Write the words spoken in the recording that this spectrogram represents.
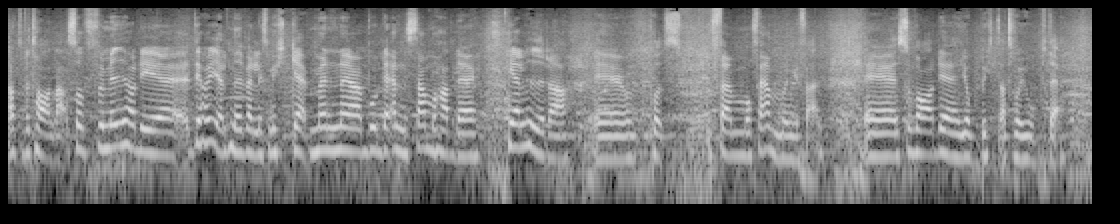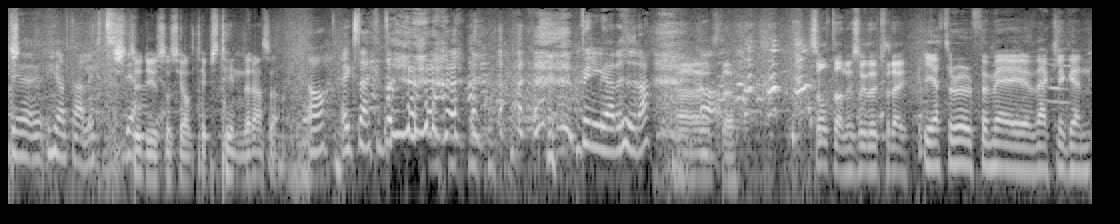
att betala. Så för mig har det, det har hjälpt mig väldigt mycket. Men när jag bodde ensam och hade hel hyra eh, på fem och fem ungefär eh, så var det jobbigt att få ihop det. Det är helt ärligt. Studiosocialt tips Tinder alltså? Ja, exakt. Billigare hyra. Ja, just det. Zoltan, hur såg det ut för dig? Jag tror för mig verkligen,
